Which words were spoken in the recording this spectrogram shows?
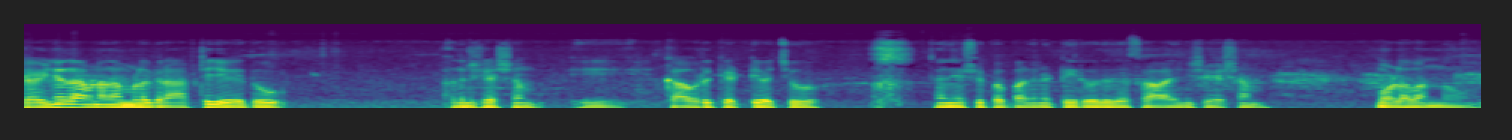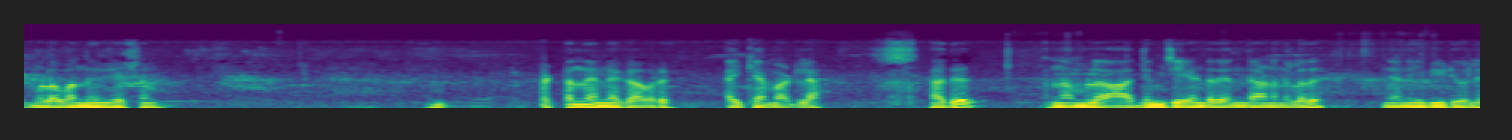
കഴിഞ്ഞ തവണ നമ്മൾ ഗ്രാഫ്റ്റ് ചെയ്തു. അതിനുശേഷം ഈ കവറ് കെട്ടി വെച്ചു. അതിനുശേഷം ഇപ്പോൾ പതിനെട്ട് ഇരുപത് ദിവസം ആയതിനു ശേഷം മുള വന്നു. മുള വന്നതിന് ശേഷം പെട്ടെന്ന് തന്നെ കവറ് അയക്കാൻ പാടില്ല. അത് നമ്മൾ ആദ്യം ചെയ്യേണ്ടത് എന്താണെന്നുള്ളത് ഞാൻ ഈ വീഡിയോയിൽ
